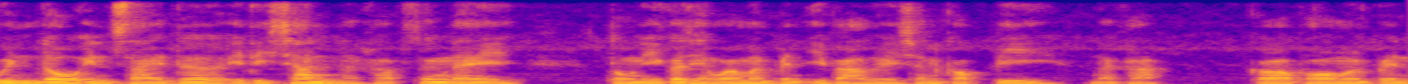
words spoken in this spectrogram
Windows Insider Edition นะครับ ซึ่งในตรงนี้ก็จะเห็นว่ามันเป็น evaluation copy นะครับ ก็เพราะมันเป็น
